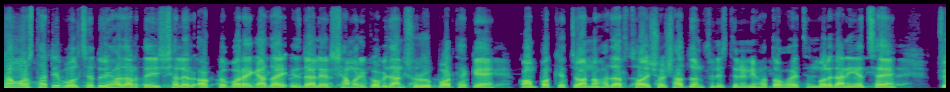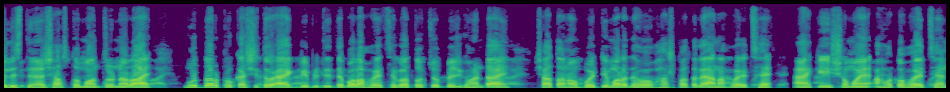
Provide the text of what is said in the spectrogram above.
সংস্থাটি বলছে, দুই সালের অক্টোবরে গাজায় ইসরায়েলের সামরিক অভিযান শুরুর পর থেকে কমপক্ষে চুয়ান্ন হাজার ছয়শো সাতজন ফিলিস্তিনি নিহত হয়েছেন বলে জানিয়েছে ফিলিস্তিনের স্বাস্থ্য মন্ত্রণালয়। বুধবার প্রকাশিত এক বিবৃতিতে বলা হয়েছে, গত চব্বিশ ঘন্টায় সাতানব্বইটি মরদেহ হাসপাতালে আনা হয়েছে। একই সময়ে আহত হয়েছেন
